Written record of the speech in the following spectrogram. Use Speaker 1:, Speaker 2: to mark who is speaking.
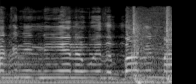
Speaker 1: stuck in Indiana with a bug in my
